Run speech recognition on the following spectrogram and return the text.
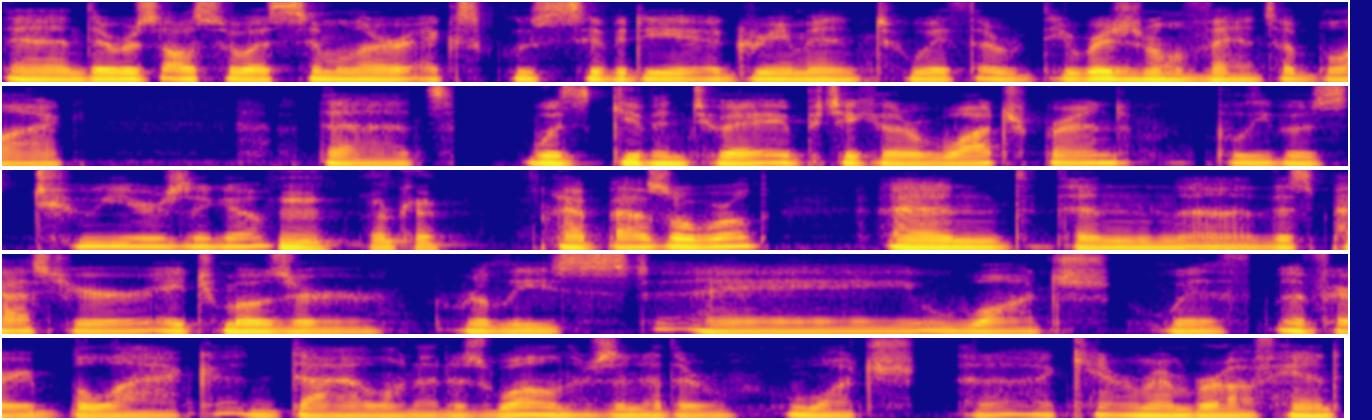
And there was also a similar exclusivity agreement with the original Vanta Black that was given to a, particular watch brand. I believe it was two years ago. Hmm, okay. At Baselworld. And then uh, this past year, H. Moser released a watch with a very black dial on it as well. And there's another watch that I can't remember offhand.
